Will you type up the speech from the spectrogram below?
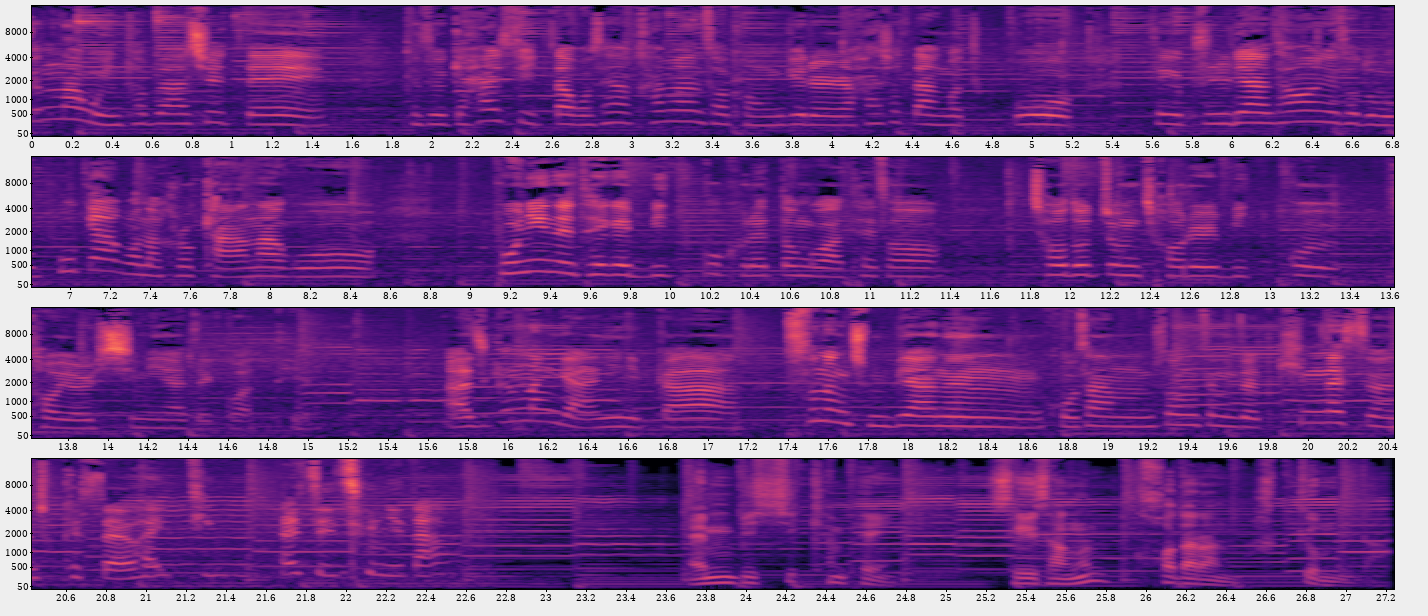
끝나고 인터뷰 하실 때 계속 이렇게 할 수 있다고 생각하면서 경기를 하셨다는 거 듣고 되게 불리한 상황에서도 뭐 포기하거나 그렇게 안 하고 본인을 되게 믿고 그랬던 것 같아서 저도 좀 저를 믿고 더 열심히 해야 될 것 같아요. 아직 끝난 게 아니니까 수능 준비하는 고3 수험생들 힘냈으면 좋겠어요. 화이팅! 할 수 있습니다. MBC 캠페인 세상은 커다란 학교입니다.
